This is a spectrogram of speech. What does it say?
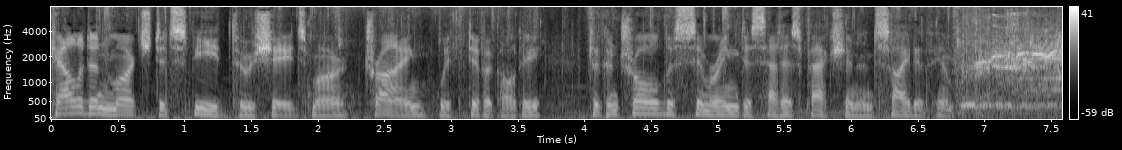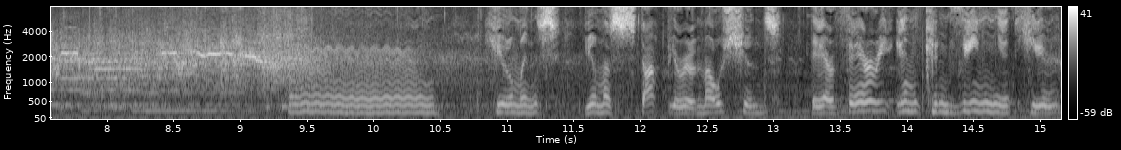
Kaladin marched at speed through Shadesmar, trying, with difficulty, to control the simmering dissatisfaction inside of him. Humans, you must stop your emotions. They are very inconvenient here.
